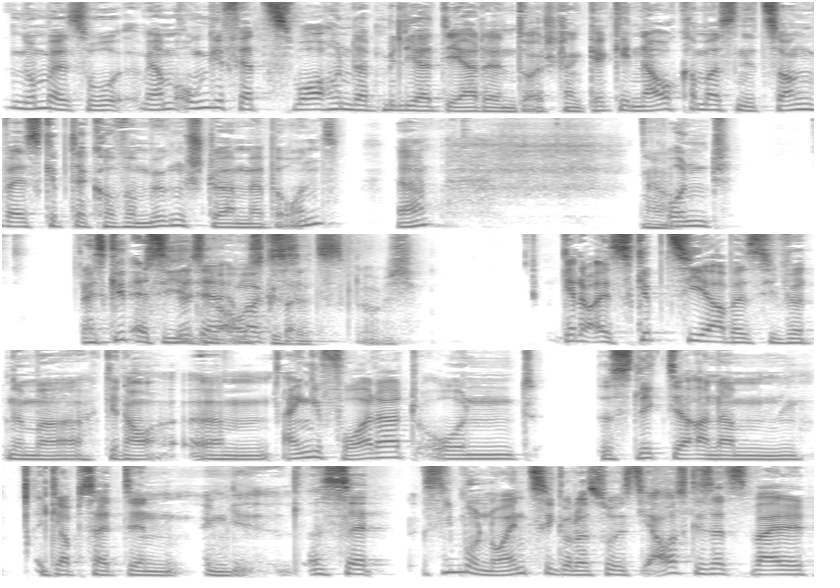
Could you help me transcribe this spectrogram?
nur mal so, wir haben ungefähr 200 Milliardäre in Deutschland. Genau kann man es nicht sagen, weil es gibt ja keine Vermögensteuer mehr bei uns. Ja. ja. Und es gibt es sie jetzt ja ausgesetzt, glaube ich. Genau, es gibt sie, aber sie wird nicht mehr genau ähm, eingefordert und das liegt ja an einem, ich glaube seit den seit 97 oder so ist die ausgesetzt, weil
